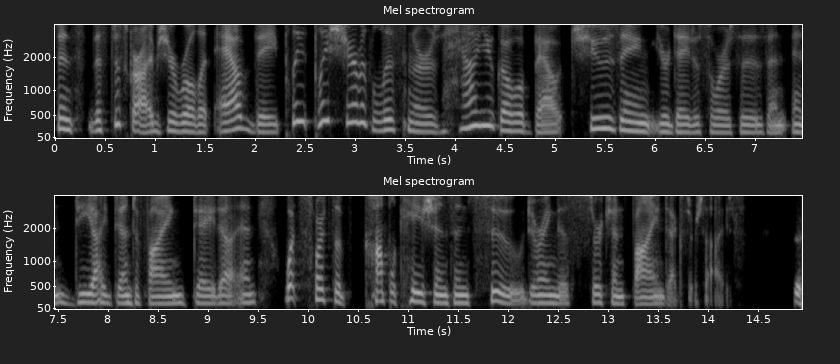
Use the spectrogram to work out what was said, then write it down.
Since this describes your role at AbbVie, please please share with listeners how you go about choosing your data sources and, and de-identifying data and what sorts of complications ensue during this search and find exercise.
